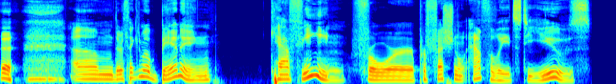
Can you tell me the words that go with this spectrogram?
um, they're thinking about banning caffeine for professional athletes to use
